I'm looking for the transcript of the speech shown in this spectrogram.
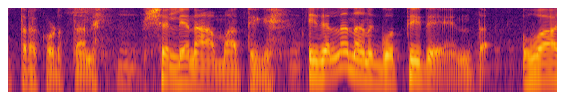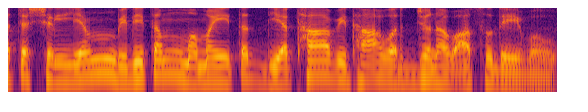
ಉತ್ತರ ಕೊಡ್ತಾನೆ, ಶಲ್ಯನ ಮಾತಿಗೆ. ಇದೆಲ್ಲ ನನಗೆ ಗೊತ್ತಿದೆ ಅಂತ. ವಾಚ ಶಲ್ಯಂ ವಿದಿತಂ ಮಮೈತದ್ ಯಥಾವಿಧ ವರ್ಜುನ ವಾಸುದೇವವು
